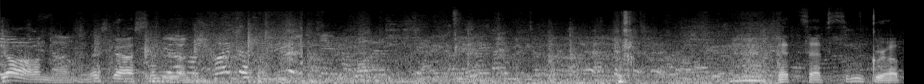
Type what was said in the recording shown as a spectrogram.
Go on, man. Let's go have some lunch. Let's have some grub.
